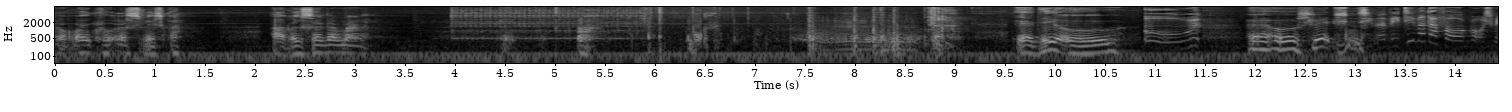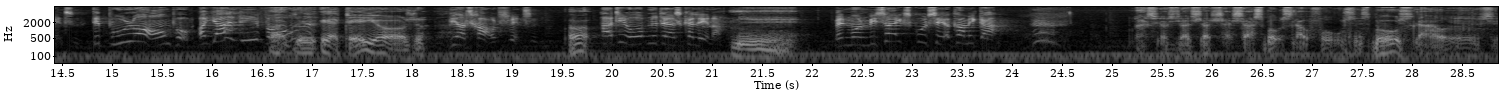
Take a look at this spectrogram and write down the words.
Og rødkål og svisker. Og risalemang. Ja, det er Åge. Åge, Ja, Åge Svendsen. sig mig, ved de, der foregår, Svendsen? Det buller ovenpå, og jeg er lige Ja, vågnet. det, ja, det er jeg også. Vi har travlt, Svendsen. Ja. Har de åbnet deres kalender? Nej. Men må vi så ikke skulle se at komme i gang? Så, så, så, så, så små slag, Fosen. Små slag. øh, se.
